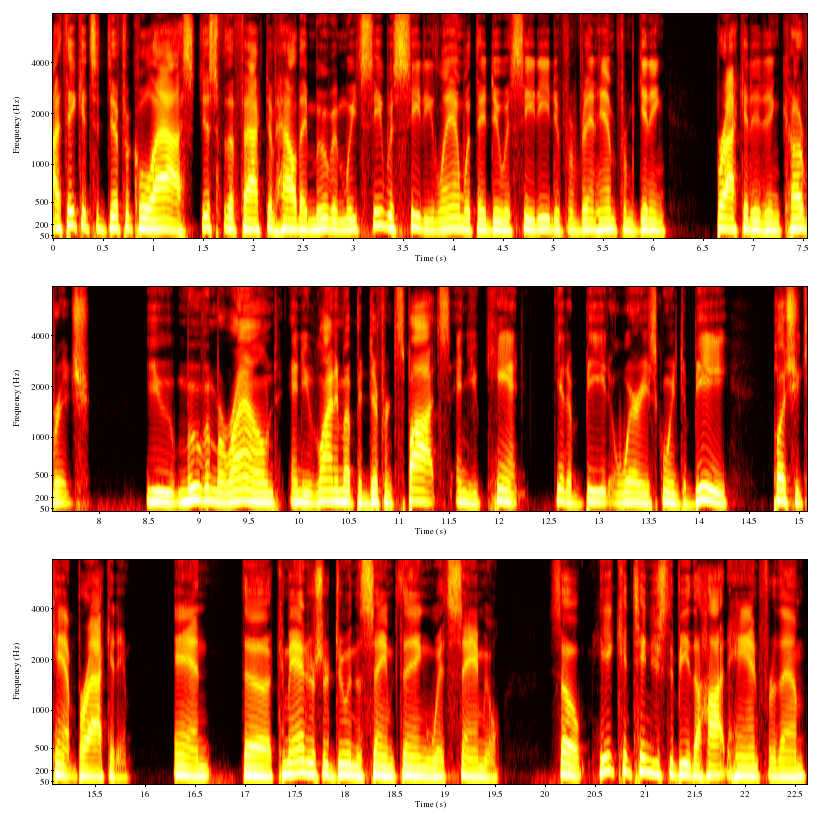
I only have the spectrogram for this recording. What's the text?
I think it's a difficult ask just for the fact of how they move him. We see with CD Lamb what they do with CD to prevent him from getting bracketed in coverage. You move him around and you line him up in different spots, and you can't get a beat of where he's going to be. Plus, you can't bracket him. And the commanders are doing the same thing with Samuel. So he continues to be the hot hand for them.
